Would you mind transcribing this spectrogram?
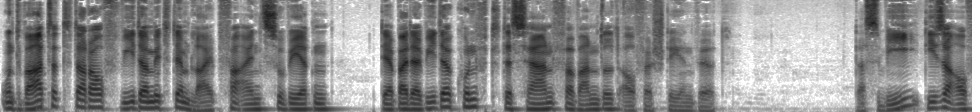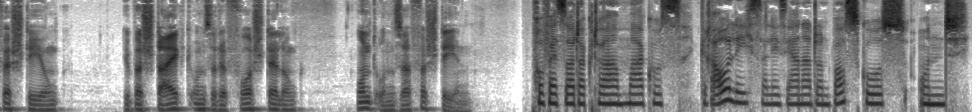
und wartet darauf, wieder mit dem Leib vereint zu werden, der bei der Wiederkunft des Herrn verwandelt auferstehen wird. Das Wie dieser Auferstehung übersteigt unsere Vorstellung und unser Verstehen. Professor Dr. Markus Graulich, Salesianer Don Boscos und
